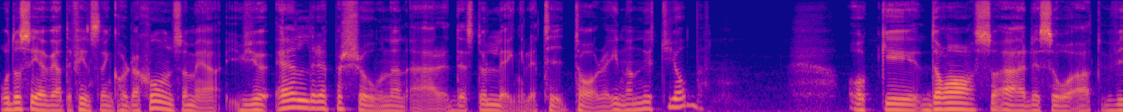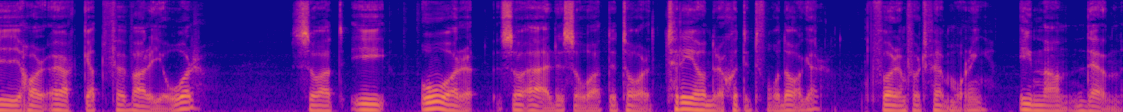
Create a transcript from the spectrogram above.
Och då ser vi att det finns en korrelation som är ju äldre personen är desto längre tid tar det innan nytt jobb. Och idag så är det så att vi har ökat för varje år. Så att i år så är det så att det tar 372 dagar för en 45-åring innan den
